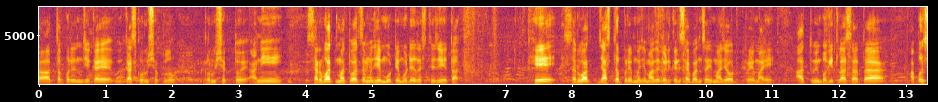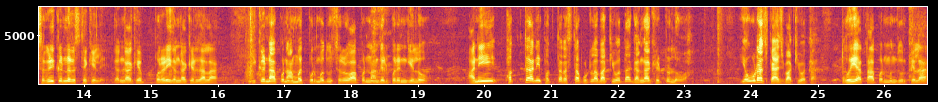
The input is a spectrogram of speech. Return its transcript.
आत्तापर्यंत जे काय विकास करू शकलो करू शकतो आहे आणि सर्वात महत्त्वाचं म्हणजे मोठे मोठे रस्ते जे येतात हे सर्वात जास्त प्रेम म्हणजे माझं गडकरी साहेबांचंही माझ्यावर प्रेम आहे. आज तुम्ही बघितलं असं आता आपण सगळीकडनं रस्ते केले. गंगाखेड परळी गंगाखेड झाला. इकडनं आपण अहमदपूरमधून सर्व आपण नांदेडपर्यंत गेलो. आणि फक्त आणि फक्त रस्ता कुठला बाकी होता? गंगाखेड टू लोहा. एवढाच पॅच बाकी होता. तोही आता आपण मंजूर केला.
